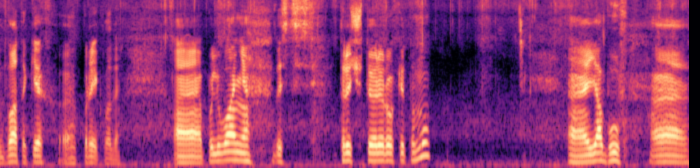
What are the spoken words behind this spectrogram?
два таких приклади. Полювання десь 3-4 роки тому я був е,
